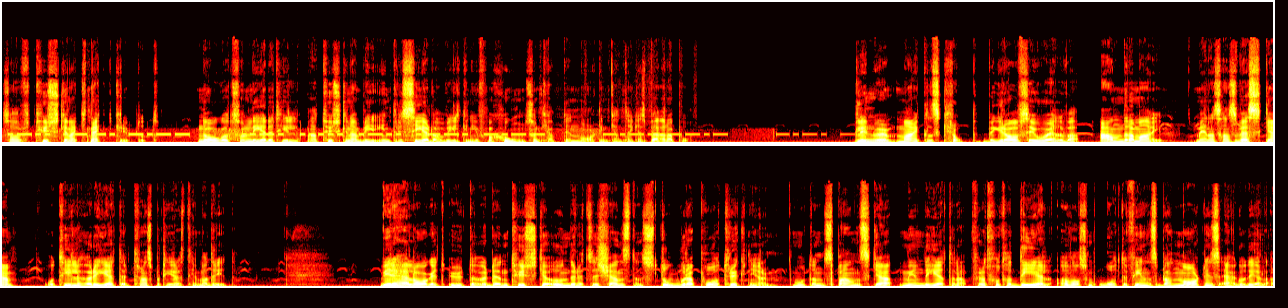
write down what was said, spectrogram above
så har tyskarna knäckt kryptot. Något som leder till att tyskarna blir intresserade av vilken information som kapten Martin kan tänkas bära på. Glyndwr Michaels kropp begravs i Uelva 2 maj medan hans väska och tillhörigheter transporteras till Madrid. Vid det här laget utöver den tyska underrättelsetjänsten stora påtryckningar mot de spanska myndigheterna för att få ta del av vad som återfinns bland Martins ägodelar.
